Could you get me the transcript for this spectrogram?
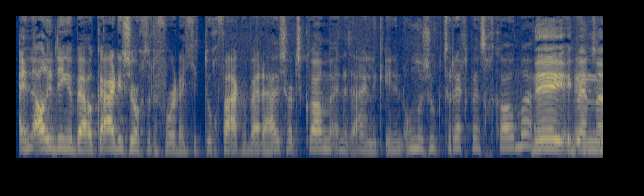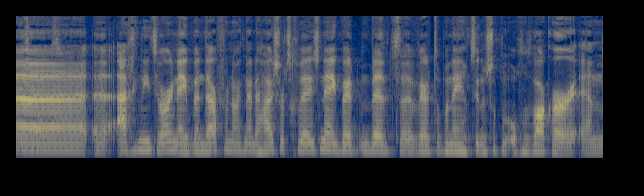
En al die dingen bij elkaar, die zorgden ervoor dat je toch vaker bij de huisarts kwam en uiteindelijk in een onderzoek terecht bent gekomen? Nee, Weet ik ben eh, eh, eigenlijk niet hoor. Nee, ik ben daarvoor nooit naar de huisarts geweest. Nee, ik ben, ben, eh, werd op mijn 29 op een ochtend wakker. En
